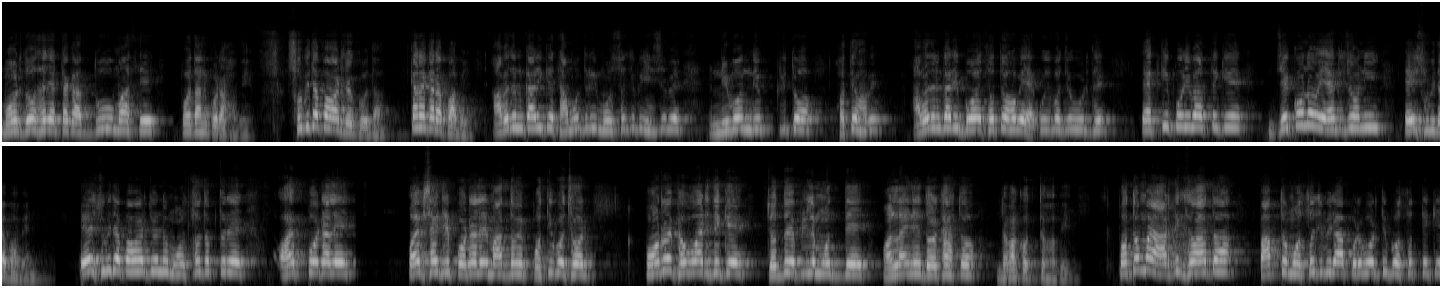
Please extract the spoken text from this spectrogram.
মোট দশ হাজার টাকা দু মাসে প্রদান করা হবে। সুবিধা পাওয়ার যোগ্যতা কারা কারা পাবে? আবেদনকারীকে সামুদ্রিক মৎস্যজীবী হিসেবে নিবন্ধীকৃত হতে হবে। আবেদনকারী বয়স হতে হবে একুশ বছর ঊর্ধ্বে। একটি পরিবার থেকে যে কোনো একজনই এই সুবিধা পাবেন। এই সুবিধা পাওয়ার জন্য মৎস্য দপ্তরের ওয়েব পোর্টালে, ওয়েবসাইটের পোর্টালের মাধ্যমে প্রতি বছর পনেরোই ফেব্রুয়ারি থেকে চোদ্দ এপ্রিলের মধ্যে অনলাইনে দরখাস্ত জমা করতে হবে। প্রথমবার আর্থিক সহায়তা প্রাপ্ত মৎস্যজীবীরা পরবর্তী বছর থেকে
